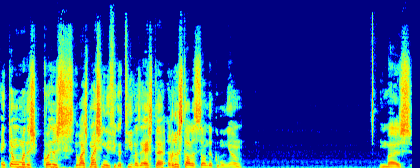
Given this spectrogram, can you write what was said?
Então, uma das coisas eu acho mais significativas é esta restauração da comunhão. Mas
